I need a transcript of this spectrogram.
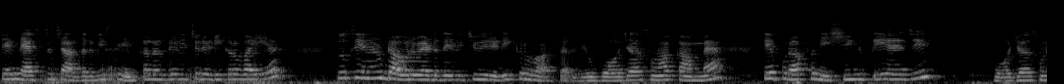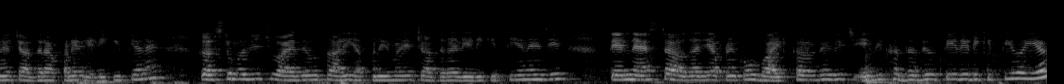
ਤੇ ਨੈਕਸਟ ਚਾਦਰ ਵੀ ਸੇਮ ਕਲਰ ਦੇ ਵਿੱਚ ਰੈਡੀ ਕਰਵਾਈ ਹੈ। ਤੁਸੀਂ ਇਹਨਾਂ ਨੂੰ ਡਬਲ ਬੈੱਡ ਦੇ ਵਿੱਚ ਵੀ ਰੈਡੀ ਕਰਵਾ ਸਕਦੇ ਹੋ। ਬਹੁਤ ਜ਼ਿਆਦਾ ਸੋਹਣਾ ਕੰਮ ਹੈ ਤੇ ਪੂਰਾ ਫਿਨਿਸ਼ਿੰਗ ਤੇ ਹੈ ਜੀ। ਬਹੁਤ ਜ਼ਿਆਦਾ ਸੋਹਣੀਆਂ ਚਾਦਰ ਆਪਾਂ ਨੇ ਰੈਡੀ ਕੀਤੀਆਂ ਨੇ। ਕਸਟਮਰ ਦੀ ਚੁਆਇਸ ਦੇ ਅਨੁਸਾਰ ਹੀ ਆਪਣੇ ਵਾਲੇ ਚਾਦਰਾਂ ਰੈਡੀ ਕੀਤੀਆਂ ਨੇ ਜੀ। ਤੇ ਨੈਕਸਟ ਆਗਾ ਜੀ ਆਪਣੇ ਕੋਲ ਵਾਈਟ ਕਲਰ ਦੇ ਵਿੱਚ। ਇਹ ਵੀ ਖੱਦਰ ਦੇ ਉੱਤੇ ਰੈਡੀ ਕੀਤੀ ਹੋਈ ਹੈ।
